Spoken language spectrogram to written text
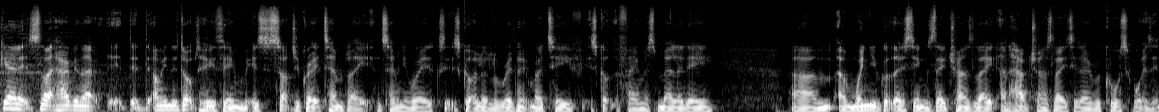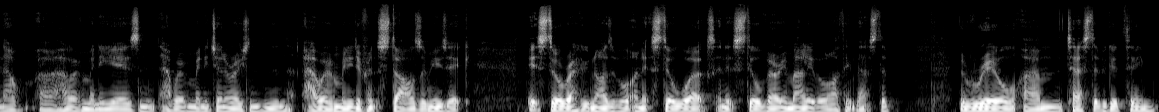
Again, it's like having that. It, it- I mean, the Doctor Who theme is such a great template in so many ways because it's got a little rhythmic motif, it's got the famous melody, um, and when you've got those things, they translate and have translated over the course of what is it now, uh, however many years and however many generations and however many different styles of music, it's still recognizable and it still works and it's still very malleable. I think that's the the real um, test of a good theme.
